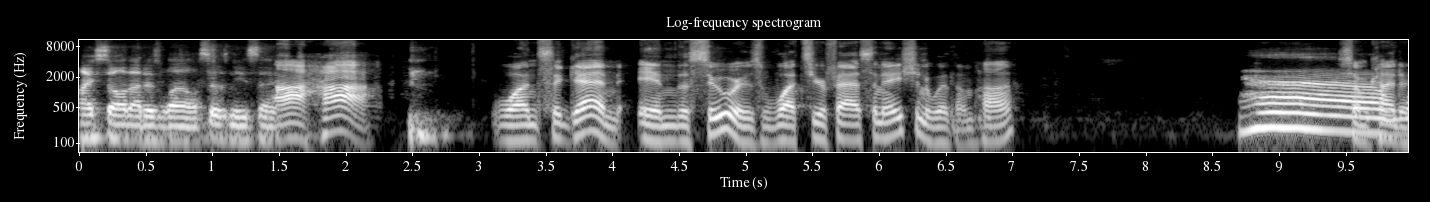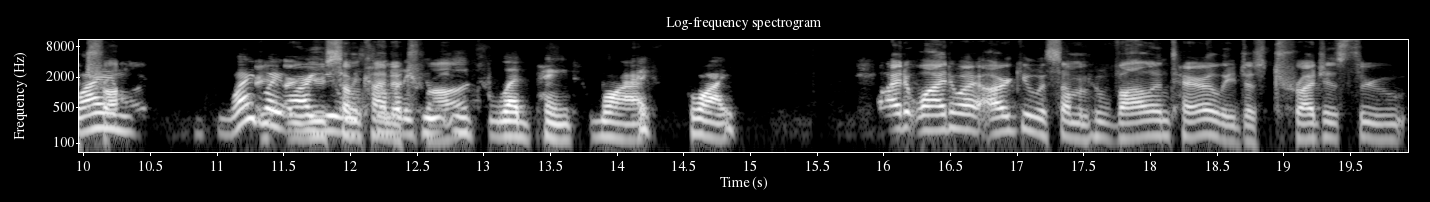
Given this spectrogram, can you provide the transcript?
I saw that as well, says Nisei. Aha! Once again, in the sewers, what's your fascination with them, huh? Ah, Some kind of why, troll? why do Are- I are you argue some with kind of somebody who eats lead paint? Why? Why? Why do, why do I argue with someone who voluntarily just trudges through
